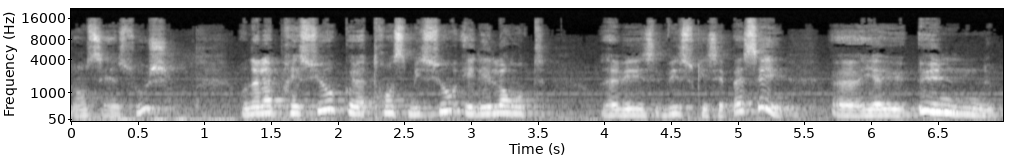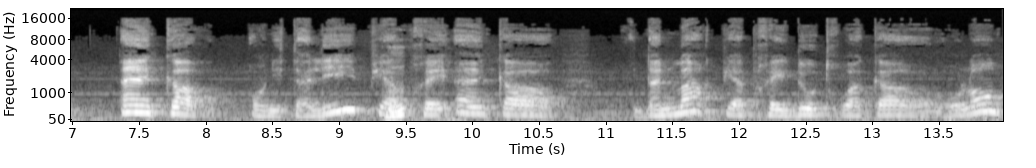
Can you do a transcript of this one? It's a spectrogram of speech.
l'ancienne souche, on a l'impression que la transmission, elle est lente. Vous avez vu ce qui s'est passé. Euh, il y a eu une un cas en Italie, puis mmh. après un cas au Danemark, puis après deux ou trois cas en Hollande.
